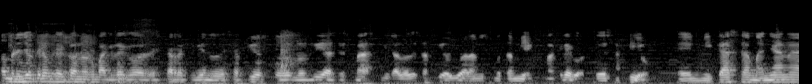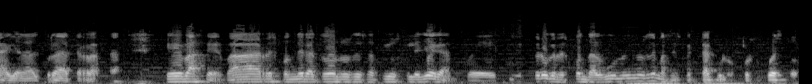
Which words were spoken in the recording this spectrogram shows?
Hombre, yo creo que Conor. McGregor está recibiendo desafíos todos los días. Es más, mira, lo desafío yo ahora mismo también. McGregor, te desafío. En mi casa, mañana y a la altura de la terraza. ¿Qué va a hacer? ¿Va a responder a todos los desafíos que le llegan? Pues espero que responda alguno y nos dé más espectáculo, por supuesto.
